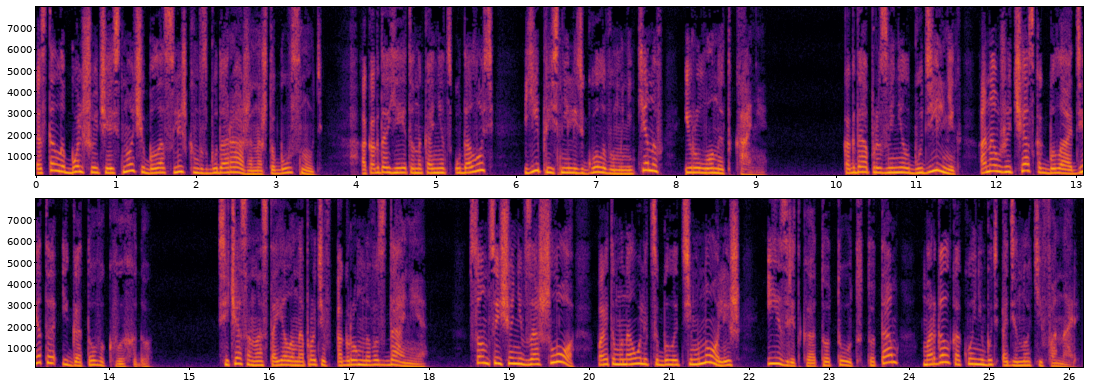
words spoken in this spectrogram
Эстелла большую часть ночи была слишком взбудоражена, чтобы уснуть, а когда ей это, наконец, удалось, ей приснились головы манекенов и рулоны ткани. Когда прозвенел будильник, она уже час как была одета и готова к выходу. Сейчас она стояла напротив огромного здания. Солнце еще не взошло, поэтому на улице было темно, лишь изредка то тут, то там моргал какой-нибудь одинокий фонарь.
